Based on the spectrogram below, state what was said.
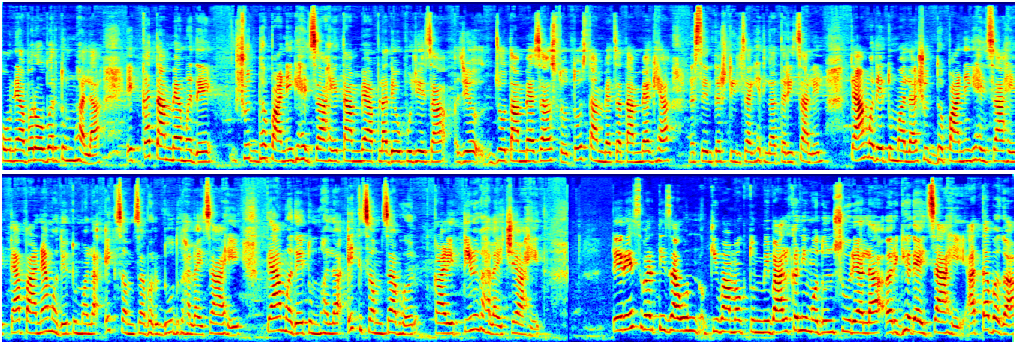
होण्याबरोबर तुम्हाला एका तांब्यामध्ये शुद्ध पाणी घ्यायचं आहे. तांब्या आपला देवपूजेचा जे जो तांब्याचा असतो तोच तांब्याचा तांब्या घ्या. नसेल तर स्टीलचा घेतला तरी चालेल. त्यामध्ये तुम्हाला शुद्ध पाणी घ्यायचं आहे. त्या पाण्यामध्ये तुम्हाला एक चमचाभर दूध घालायचं आहे. त्यामध्ये तुम्हाला एक चमचाभर काळे तीळ घालायचे आहेत. टेरेसवरती जाऊन किंवा मग तुम्ही बाल्कनीमधून सूर्याला अर्घ्य द्यायचं आहे. आता बघा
